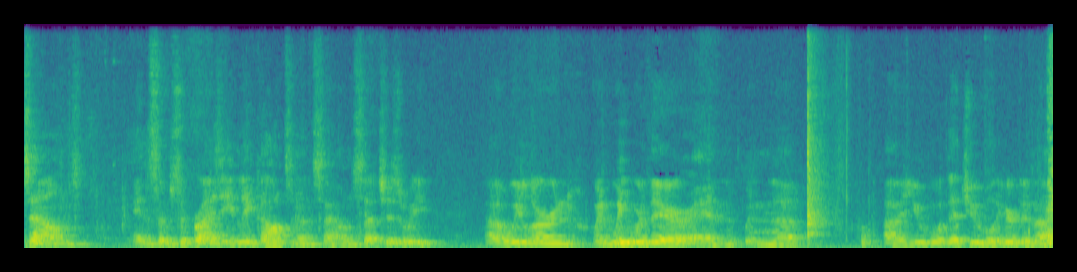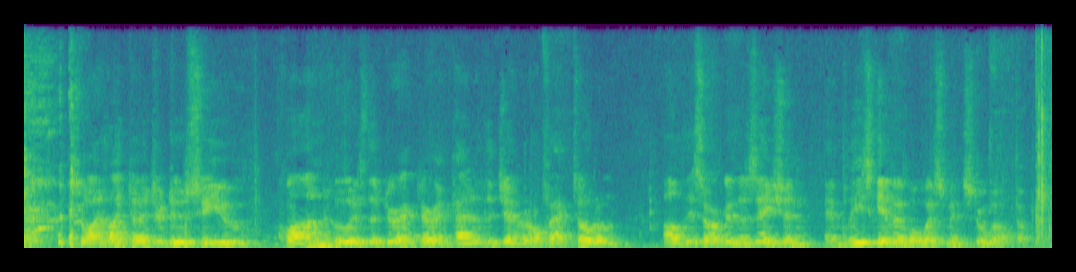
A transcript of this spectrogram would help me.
sounds and some surprisingly consonant sounds such as we, uh, we learned when we were there and when uh, uh, you will, that you will hear tonight. So I'd like to introduce to you Kwan, who is the director and kind of the general factotum of this organization, and please give him a Westminster welcome.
